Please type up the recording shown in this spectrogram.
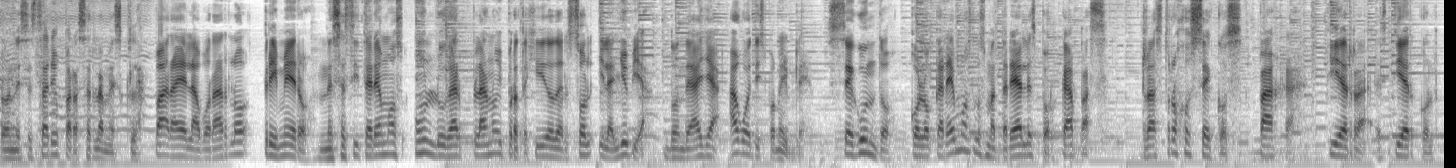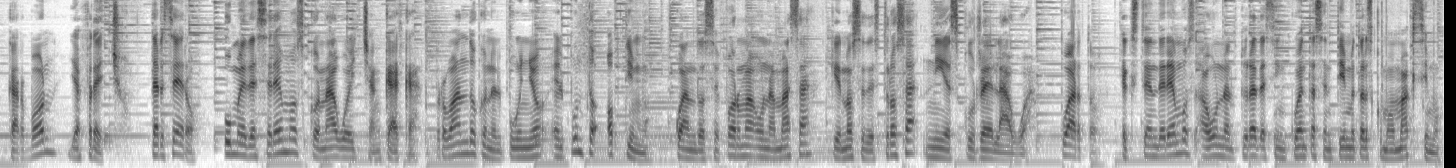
lo necesario para hacer la mezcla. Para elaborarlo, primero necesitaremos un lugar plano y protegido del sol y la lluvia, donde haya agua disponible. Segundo, colocaremos los materiales por capas, rastrojos secos, paja, tierra, estiércol, carbón y afrecho. Tercero, humedeceremos con agua y chancaca, probando con el puño el punto óptimo cuando se forma una masa que no se destroza ni escurre el agua. Cuarto, extenderemos a una altura de 50 centímetros como máximo.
